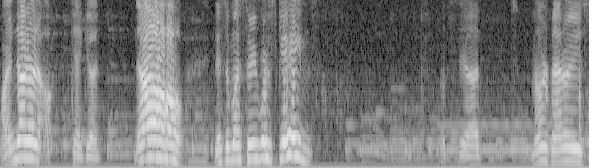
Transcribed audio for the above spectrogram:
Alright, no, no, no. Okay, good. No! These are my three worst games. Let's see, uh, motor batteries.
